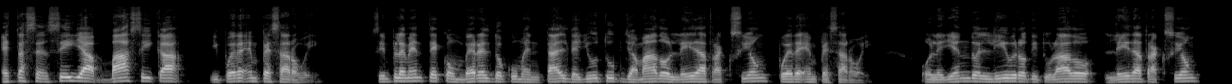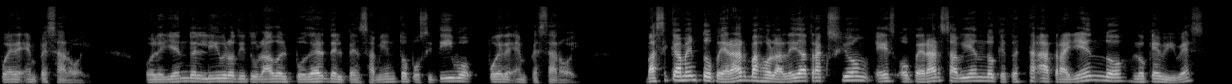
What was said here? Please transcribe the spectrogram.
Esta es sencilla, básica y puedes empezar hoy. Simplemente con ver el documental de YouTube llamado Ley de Atracción puedes empezar hoy. O leyendo el libro titulado Ley de Atracción puedes empezar hoy. O leyendo el libro titulado El Poder del Pensamiento Positivo puedes empezar hoy. Básicamente operar bajo la ley de atracción es operar sabiendo que tú estás atrayendo lo que vives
